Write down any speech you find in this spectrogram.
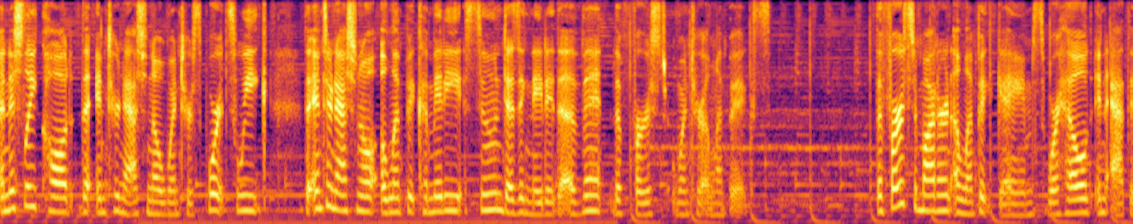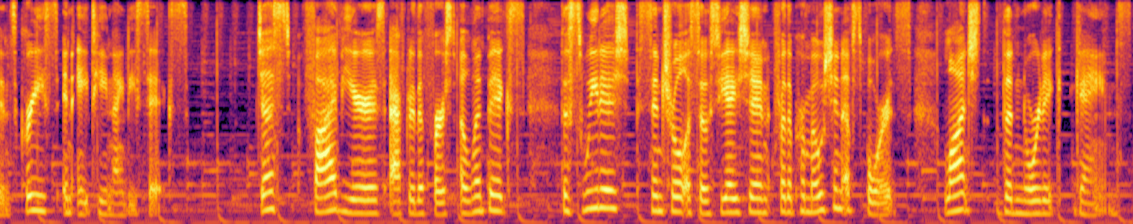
Initially called the International Winter Sports Week, the International Olympic Committee soon designated the event the first Winter Olympics. The first modern Olympic Games were held in Athens, Greece in 1896. Just five years after the first Olympics, the Swedish Central Association for the Promotion of Sports launched the Nordic Games.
